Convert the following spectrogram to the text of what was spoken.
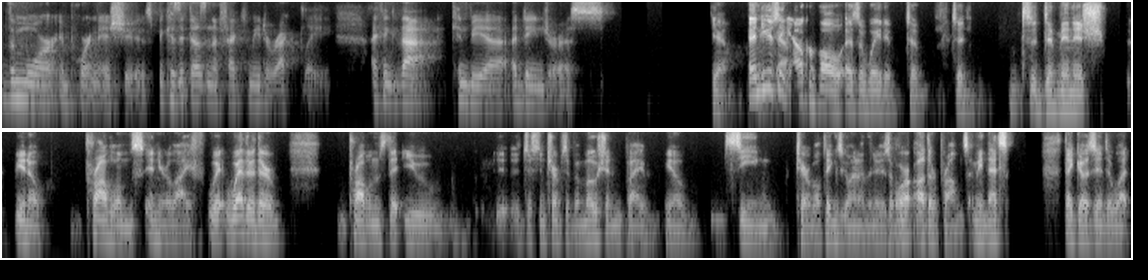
the more important issues because it doesn't affect me directly. I think that can be a, a dangerous yeah. And using alcohol as a way to to to to diminish you know problems in your life, whether they're problems that you just in terms of emotion by you know seeing terrible things going on in the news or other problems. I mean, that's that goes into what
